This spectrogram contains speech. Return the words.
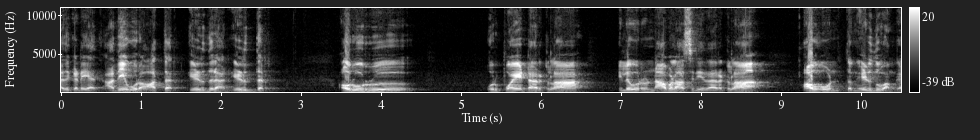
அது கிடையாது. அதே ஒரு ஆத்தர் எழுதுறார் எழுத்தர். அவர் ஒரு ஒரு போயட்டாக இருக்கலாம் இல்லை ஒரு நாவல் ஆசிரியராக இருக்கலாம் அவங்க ஒருத்தவங்க எழுதுவாங்க.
